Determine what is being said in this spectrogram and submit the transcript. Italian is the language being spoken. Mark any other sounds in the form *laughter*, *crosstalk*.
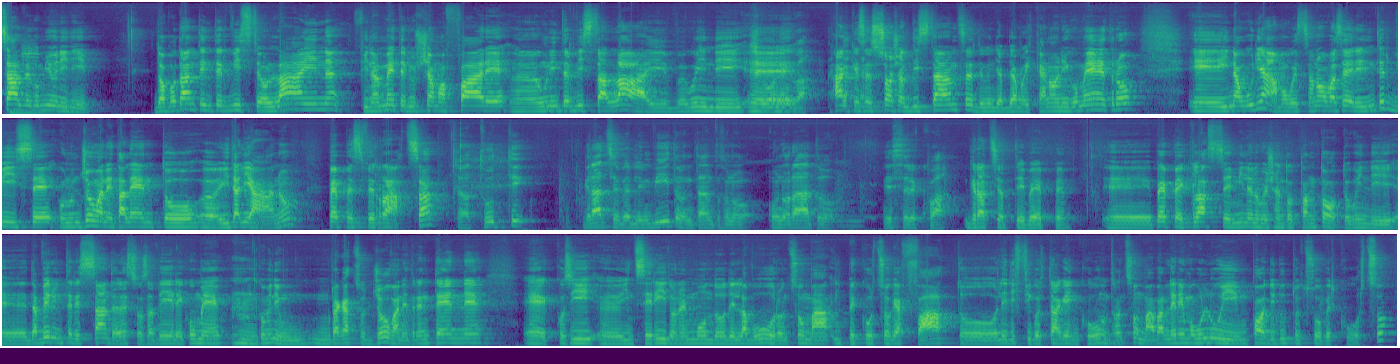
Salve community! Dopo tante interviste online, finalmente riusciamo a fare uh, un'intervista live, quindi eh, *laughs* anche se social distanced, quindi abbiamo il canonico metro e inauguriamo questa nuova serie di interviste con un giovane talento uh, italiano, Peppe Sferrazza. Ciao a tutti, grazie per l'invito, intanto sono onorato di essere qua. Grazie a te Peppe. Eh, Peppe è classe 1988, quindi è eh, davvero interessante adesso sapere come, *clears throat* come dire, un, un, ragazzo giovane, trentenne, è così eh, inserito nel mondo del lavoro, insomma il percorso che ha fatto, le difficoltà che incontra, insomma parleremo con lui un po' di tutto il suo percorso.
